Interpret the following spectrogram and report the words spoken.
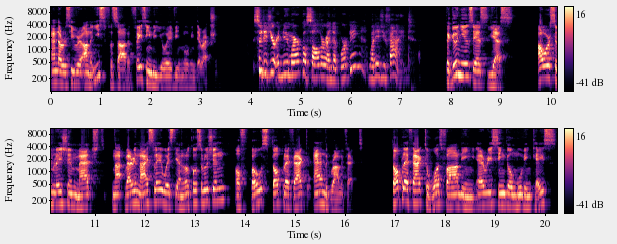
and a receiver on the east facade facing the UAV moving direction. So did your numerical solver end up working? What did you find? The good news is yes. Our simulation matched not very nicely with the analytical solution of both Doppler effect and ground effect. Doppler effect was found in every single moving case,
